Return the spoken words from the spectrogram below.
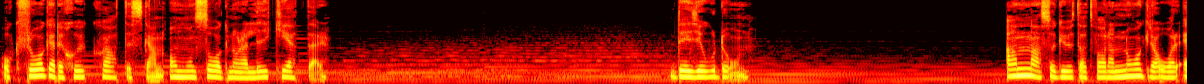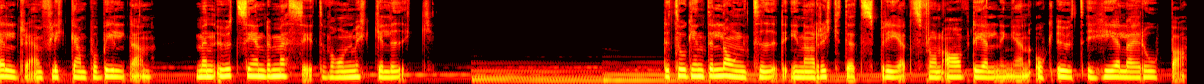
och frågade sjuksköterskan om hon såg några likheter. Det gjorde hon. Anna såg ut att vara några år äldre än flickan på bilden men utseendemässigt var hon mycket lik. Det tog inte lång tid innan ryktet spreds från avdelningen och ut i hela Europa.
